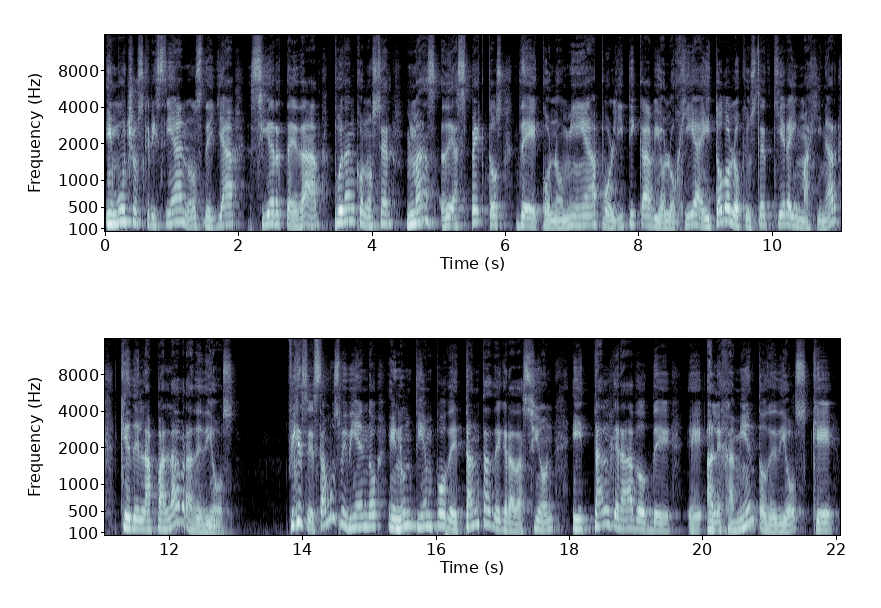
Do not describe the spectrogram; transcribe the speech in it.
Y muchos cristianos de ya cierta edad puedan conocer más de aspectos de economía, política, biología y todo lo que usted quiera imaginar que de la palabra de Dios. Fíjese, estamos viviendo en un tiempo de tanta degradación y tal grado de eh, alejamiento de Dios que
